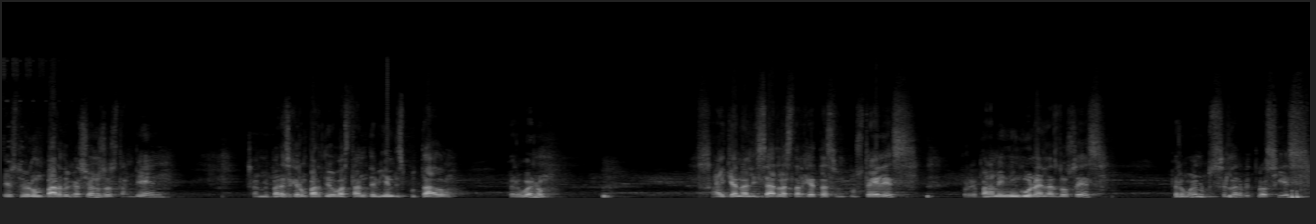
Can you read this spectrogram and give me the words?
Ellos un par de ocasiones, nosotros también. O sea, me parece que era un partido bastante bien disputado, pero bueno, hay que analizar las tarjetas ustedes, porque para mí ninguna de las dos es. Pero bueno, pues el árbitro así es.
